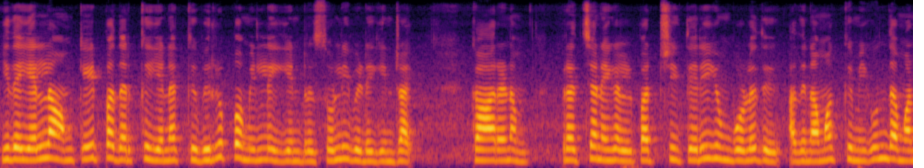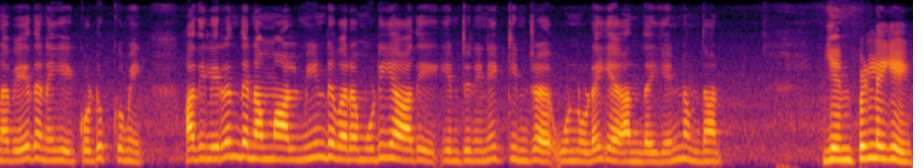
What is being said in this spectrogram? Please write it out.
இதையெல்லாம் கேட்பதற்கு எனக்கு விருப்பமில்லை என்று சொல்லிவிடுகின்றாய். காரணம் பிரச்சனைகள் பற்றி தெரியும் பொழுது அது நமக்கு மிகுந்த மனவேதனையை கொடுக்குமே. அதிலிருந்து நம்மால் மீண்டு வர முடியாதே என்று நினைக்கின்ற உன்னுடைய அந்த எண்ணம்தான். என் பிள்ளையே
